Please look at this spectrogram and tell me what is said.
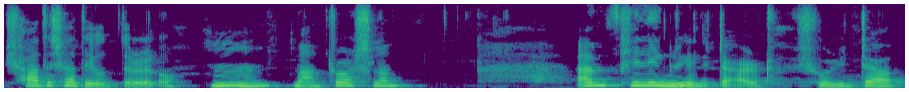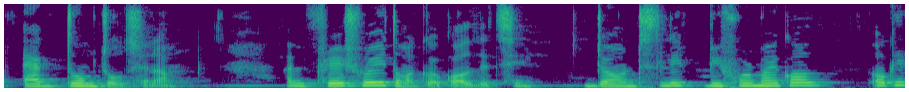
সাথে সাথে উত্তর এলো, হুম, মাত্র আসলাম। I am feeling really tired শরীরটা একদম চলছে না। আমি ফ্রেশ হয়েই তোমাকে কল দিচ্ছি। Don't sleep before my call okay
